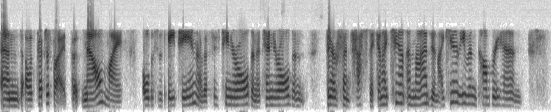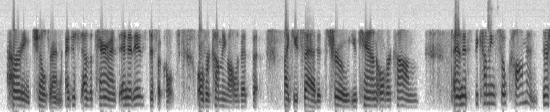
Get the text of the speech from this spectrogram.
And I was petrified. But now my oldest is 18. I have a 15 year old and a 10 year old, and they're fantastic. And I can't imagine, I can't even comprehend hurting children. I just, as a parent, and it is difficult overcoming all of it, but like you said, it's true. You can overcome and it's becoming so common. There's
